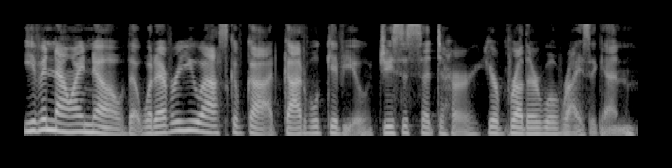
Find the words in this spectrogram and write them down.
Even now I know that whatever you ask of God, God will give you. Jesus said to her, Your brother will rise again.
